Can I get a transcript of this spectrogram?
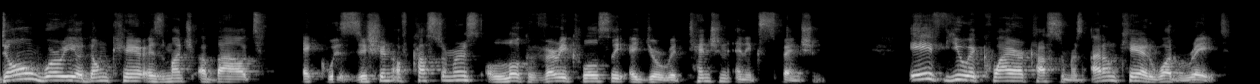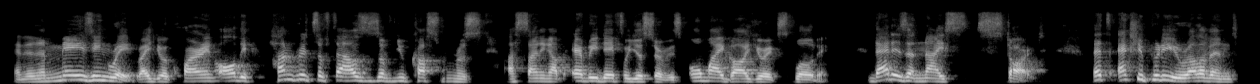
Don't worry or don't care as much about acquisition of customers. Look very closely at your retention and expansion. If you acquire customers, I don't care at what rate, and an amazing rate, right? You're acquiring all the hundreds of thousands of new customers are signing up every day for your service. Oh my God, you're exploding. That is a nice start. That's actually pretty irrelevant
